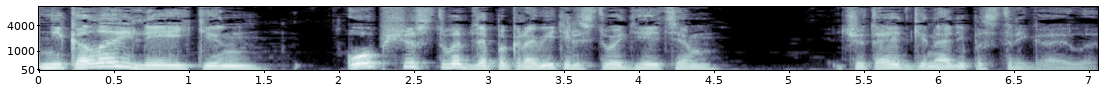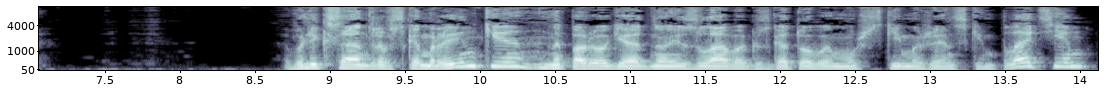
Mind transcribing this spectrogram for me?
Николай Лейкин. Общество для покровительства детям. Читает Геннадий Постригайло. В Александровском рынке, на пороге одной из лавок с готовым мужским и женским платьем,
